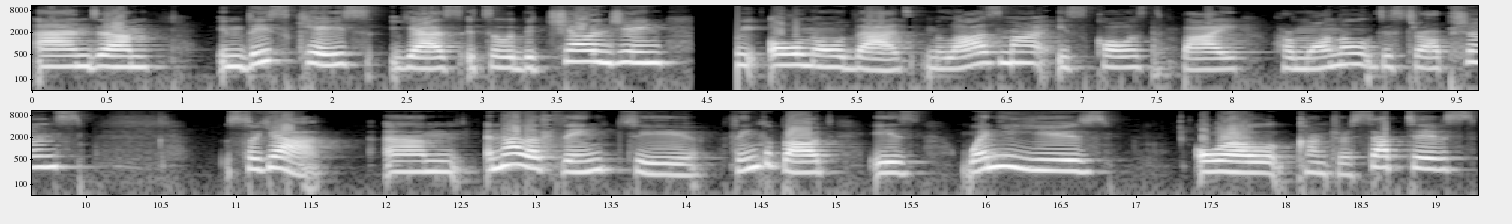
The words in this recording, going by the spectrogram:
And um, in this case yes it's a little bit challenging. We all know that melasma is caused by hormonal disruptions. So yeah um, another thing to think about is when you use oral contraceptives,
